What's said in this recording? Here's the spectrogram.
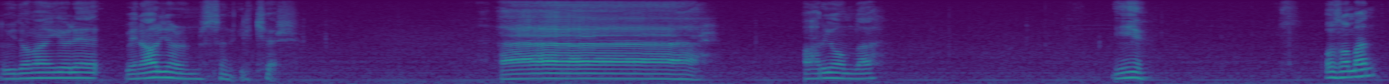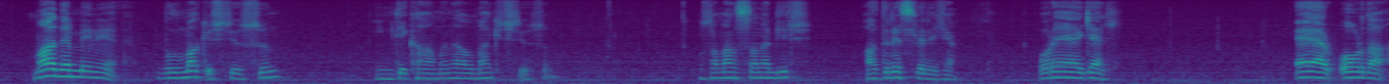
Duyduğuma göre beni arıyor musun İlker? Eee, arıyorum la. İyi. O zaman madem beni bulmak istiyorsun, intikamını almak istiyorsun. O zaman sana bir adres vereceğim. Oraya gel. Eğer orada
